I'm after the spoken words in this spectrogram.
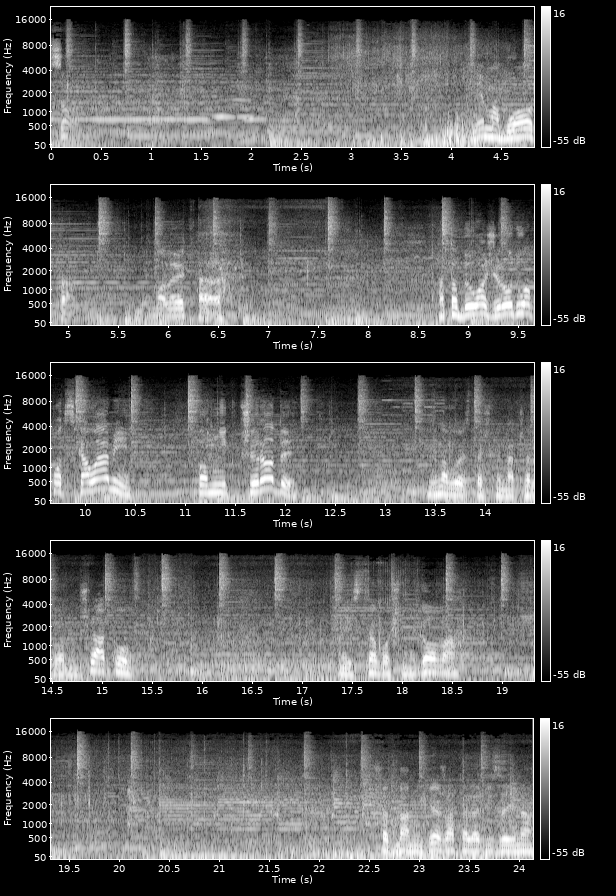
Co? Nie ma błota. A to było źródło pod skałami. Pomnik przyrody. Znowu jesteśmy na czerwonym szlaku. Miejscowość Śniegowa. Przed nami wieża telewizyjna.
